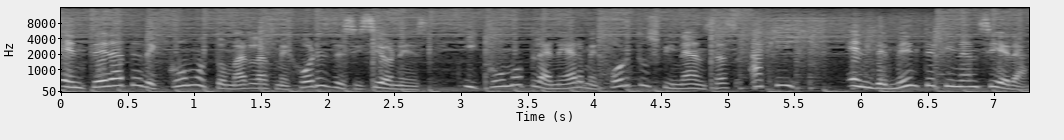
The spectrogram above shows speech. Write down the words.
Entérate de cómo tomar las mejores decisiones y cómo planear mejor tus finanzas aquí, en Demente Financiera.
